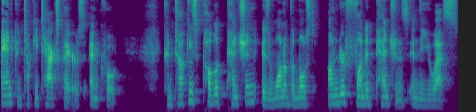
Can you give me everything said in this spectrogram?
and Kentucky taxpayers, end quote. Kentucky's public pension is one of the most underfunded pensions in the US.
